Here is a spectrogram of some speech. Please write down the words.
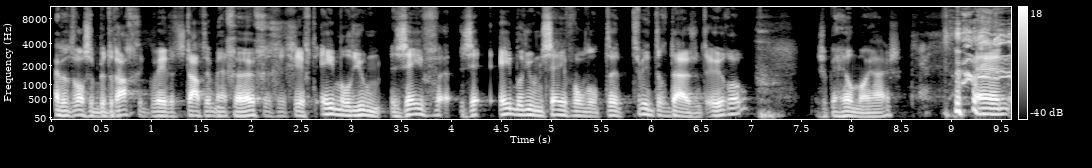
En dat was een bedrag, ik weet het staat in mijn geheugen gegrift, 1 miljoen, zeven- ze- 1 miljoen 720.000 euro. Is ook een heel mooi huis. en,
